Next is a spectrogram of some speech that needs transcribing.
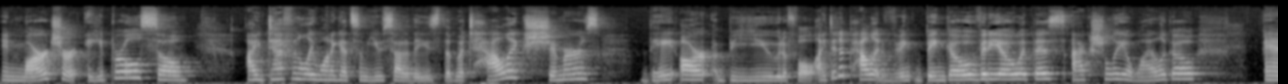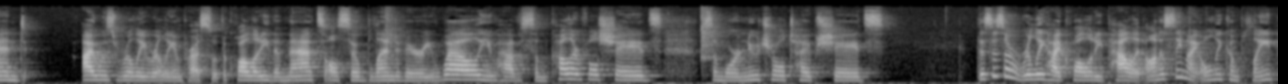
in March or April. So I definitely want to get some use out of these. The metallic shimmers, they are beautiful. I did a palette bingo video with this actually a while ago, and I was really, really impressed with the quality. The mattes also blend very well. You have some colorful shades, some more neutral type shades. This is a really high quality palette. Honestly, my only complaint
